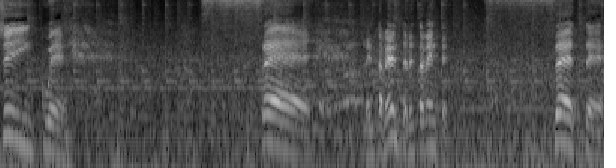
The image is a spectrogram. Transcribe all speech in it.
5 6 lentamente lentamente 7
